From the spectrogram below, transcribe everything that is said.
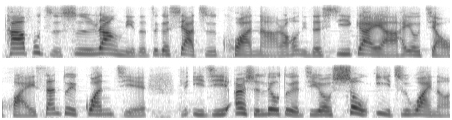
它不只是让你的这个下肢宽。呐，然后你的膝盖呀，还有脚踝三对关节，以及二十六对的肌肉受益之外呢，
